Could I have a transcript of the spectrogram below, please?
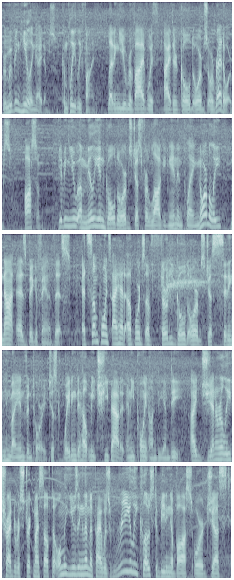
Removing healing items, completely fine. Letting you revive with either gold orbs or red orbs, awesome. Giving you a million gold orbs just for logging in and playing normally, not as big a fan of this. At some points, I had upwards of 30 gold orbs just sitting in my inventory, just waiting to help me cheap out at any point on DMD. I generally tried to restrict myself to only using them if I was really close to beating a boss or just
